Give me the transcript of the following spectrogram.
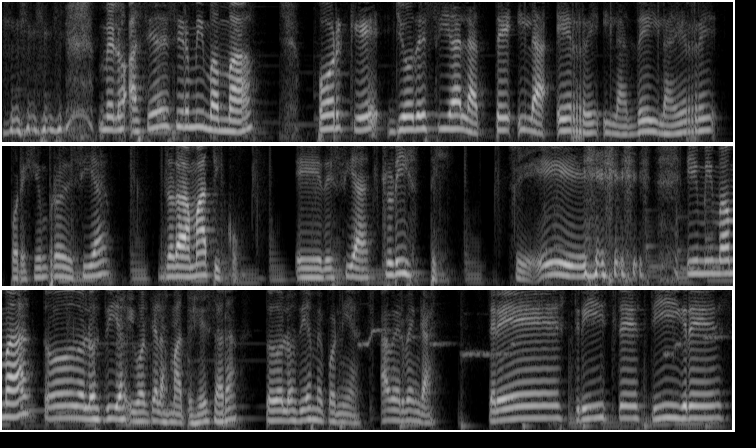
me lo hacía decir mi mamá porque yo decía la T y la R y la D y la R, por ejemplo, decía dramático. eh, decía triste. Sí. y mi mamá todos los días, igual que las mates, ¿eh, Sara? Todos los días me ponía, a ver, venga, tres tristes tigres.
